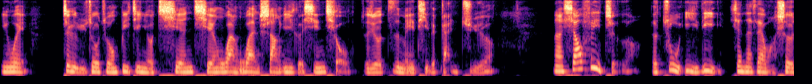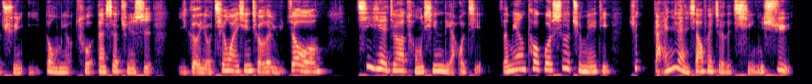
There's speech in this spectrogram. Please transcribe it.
因为这个宇宙中毕竟有千千万万上亿个星球，这就是自媒体的感觉。那消费者的注意力现在在往社群移动，没有错，但社群是一个有千万星球的宇宙哦。企业就要重新了解，怎么样透过社群媒体去感染消费者的情绪，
